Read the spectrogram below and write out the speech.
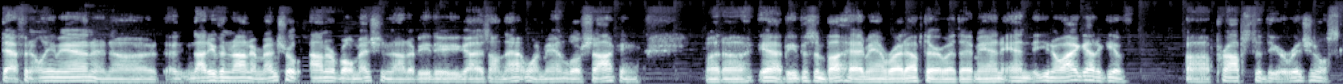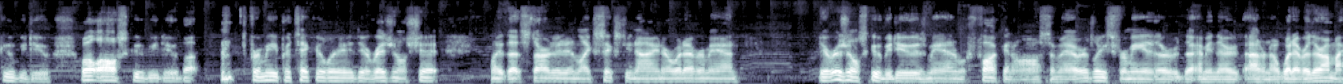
definitely, man, and uh, not even an honorable honorable mention out of either of you guys on that one, man. A little shocking, but uh, yeah, Beavis and Butthead, man, right up there with it, man. And you know, I got to give uh, props to the original Scooby Doo. Well, all Scooby Doo, but for me particularly, the original shit like that started in like '69 or whatever, man. The original Scooby Doo's, man, were fucking awesome. Or at least for me, they're. I mean, they're. I don't know, whatever. They're on my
